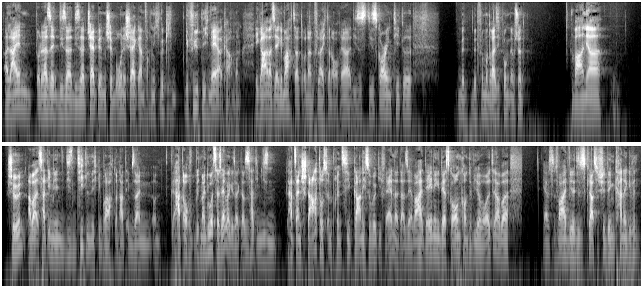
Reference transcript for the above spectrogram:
allein oder dass er dieser, dieser Championship ohne Shaq einfach nicht wirklich gefühlt nicht näher kam. Und egal, was er gemacht hat, und dann vielleicht dann auch, ja, dieses, dieses Scoring-Titel mit, mit 35 Punkten im Schnitt waren ja schön, aber es hat ihm diesen Titel nicht gebracht und hat ihm seinen, und hat auch, ich meine, du hast ja selber gesagt, also es hat ihm diesen, hat seinen Status im Prinzip gar nicht so wirklich verändert. Also er war halt derjenige, der scoren konnte, wie er wollte, aber ja, es war halt wieder dieses klassische Ding, kann er gewinnen.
